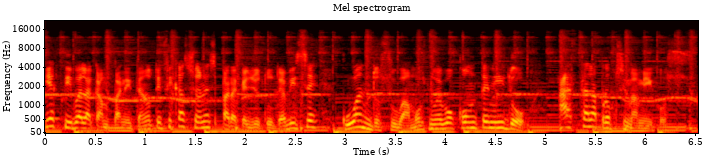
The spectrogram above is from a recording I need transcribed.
y activa la campanita de notificaciones para que YouTube te avise cuando subamos nuevo contenido. Hasta la próxima amigos.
